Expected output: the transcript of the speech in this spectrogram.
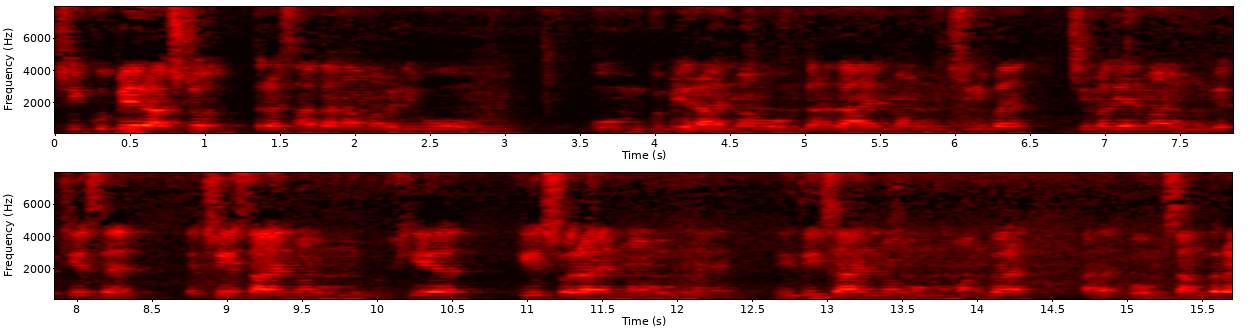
श्री कुबेराष्टोत्तर साधनामवली ओम ओम कुबेराय ओम धनदाय ओम श्री श्रीमदे नमः ओम यक्षेश यक्षेशाय ओम गुह्य केश्वराय नमः ओम निधिशाय नमः ओम मंगल ओम संग्र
